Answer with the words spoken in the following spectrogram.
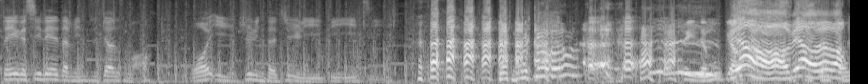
这一个系列的名字叫做什么？我与俊的距离第一集。对你的目不标要不要不要不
